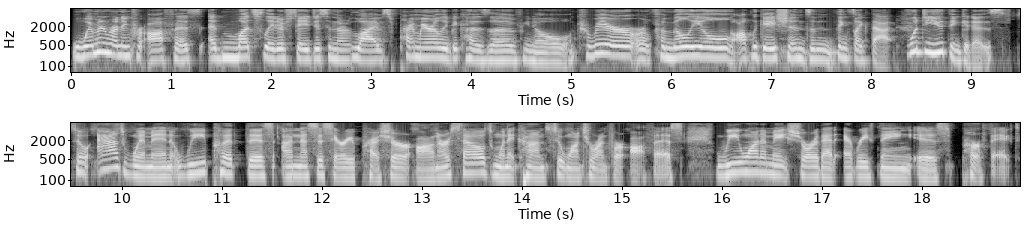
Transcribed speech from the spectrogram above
women running for office at much later stages in their lives, primarily because of, you know, career or familial obligations and things like that. What do you think it is? So, as women, we put this unnecessary pressure on ourselves when it comes to want to run for office. We want to make sure that everything is perfect.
